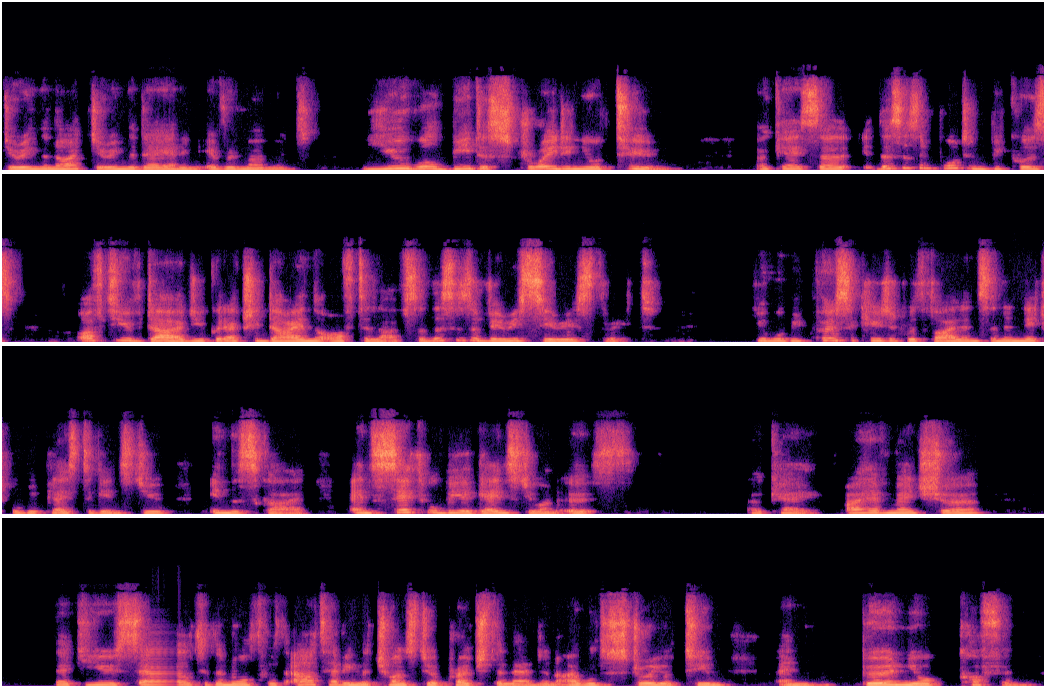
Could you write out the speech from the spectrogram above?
during the night, during the day, and in every moment. You will be destroyed in your tomb. Okay, so this is important because after you've died, you could actually die in the afterlife. So this is a very serious threat. You will be persecuted with violence, and a net will be placed against you in the sky, and Seth will be against you on earth. Okay, I have made sure that you sail to the north without having the chance to approach the land, and I will destroy your tomb and burn your coffin.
